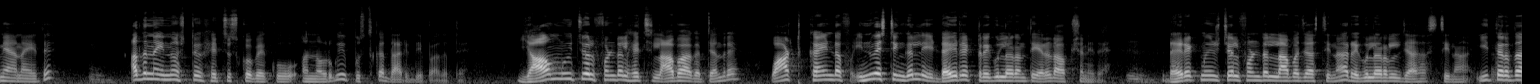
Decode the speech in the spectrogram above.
ಜ್ಞಾನ ಇದೆ. ಅದನ್ನು ಇನ್ನಷ್ಟು ಹೆಚ್ಚಿಸ್ಕೋಬೇಕು ಅನ್ನೋರಿಗೂ ಈ ಪುಸ್ತಕ ದಾರಿದೀಪ ಆಗುತ್ತೆ. ಯಾವ ಮ್ಯೂಚುವಲ್ ಫಂಡಲ್ಲಿ ಹೆಚ್ಚು ಲಾಭ ಆಗುತ್ತೆ ಅಂದರೆ ವಾಟ್ ಕೈಂಡ್ ಆಫ್ ಇನ್ವೆಸ್ಟಿಂಗಲ್ಲಿ ಡೈರೆಕ್ಟ್ ರೆಗ್ಯುಲರ್ ಅಂತ ಎರಡು ಆಪ್ಷನ್ ಇದೆ. ಡೈರೆಕ್ಟ್ ಮ್ಯೂಚುವಲ್ ಫಂಡಲ್ಲಿ ಲಾಭ ಜಾಸ್ತಿನಾ ರೆಗ್ಯುಲರಲ್ಲಿ ಜಾಸ್ತಿನಾ ಈ ಥರದ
